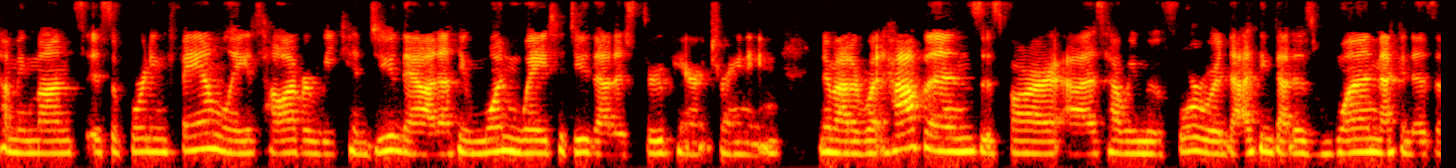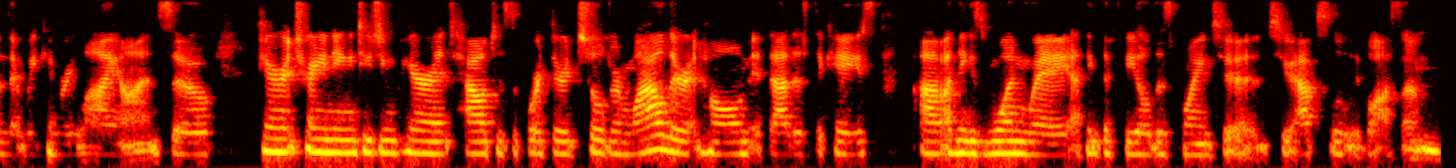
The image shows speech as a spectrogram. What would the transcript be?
coming months is supporting families however we can do that. I think one way to do that is through parent training. No matter what happens as far as how we move forward, I think that is one mechanism that we can rely on. So parent training, teaching parents how to support their children while they're at home, if that is the case, uh, I think is one way I think the field is going to to absolutely blossom.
